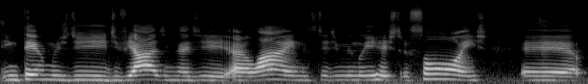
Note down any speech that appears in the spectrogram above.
em termos de, de viagens, né, de airlines, de diminuir restrições, é,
